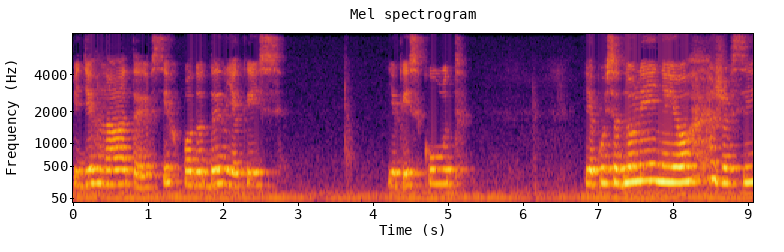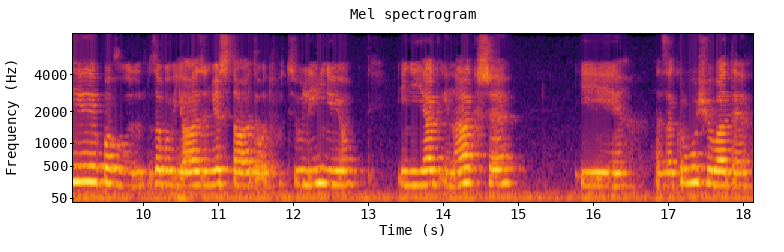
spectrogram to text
підігнати всіх під один якийсь, якийсь кут, якусь одну лінію, що всі зобов'язані стати от в цю лінію. І ніяк інакше, і закручувати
